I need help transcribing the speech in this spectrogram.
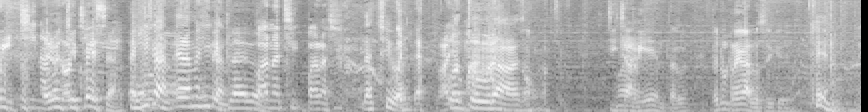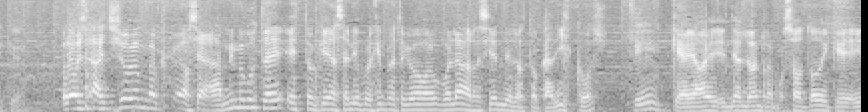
Uy, China. Era un chipesa. Mexicano, era mexicano. Mezcla de dos. Panachi, Panachi- Las chivas. ¿Cuánto duraba no, Chicharrienta, güey. Pero un regalo, así que Sí. hay que. Pero o sea, yo me- o sea, a mí me gusta esto que ha salido, por ejemplo, esto que vos hablabas recién de los tocadiscos, Sí. que hoy en día lo han reposado todo y que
